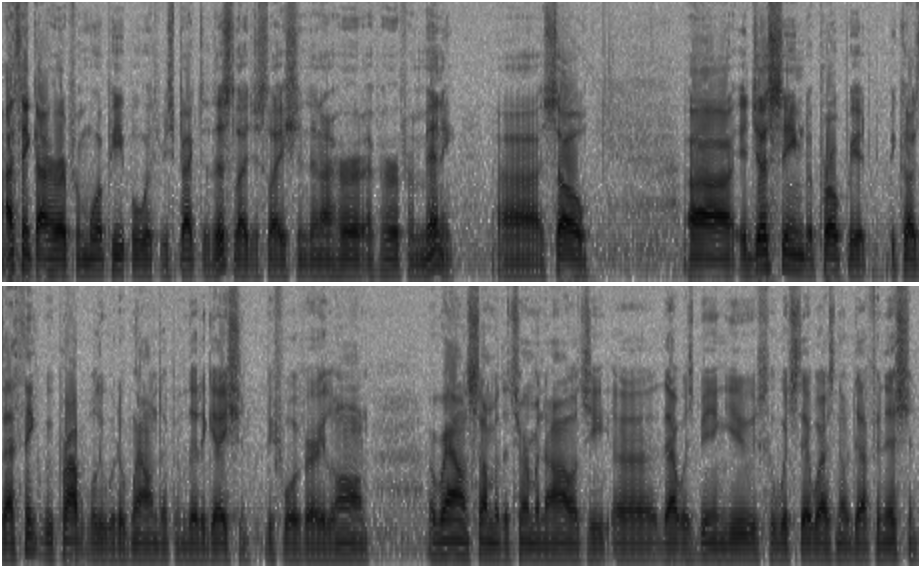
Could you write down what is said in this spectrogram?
I think I heard from more people with respect to this legislation than I heard have heard from many. Uh, so uh, it just seemed appropriate because I think we probably would have wound up in litigation before very long around some of the terminology uh, that was being used for which there was no definition,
